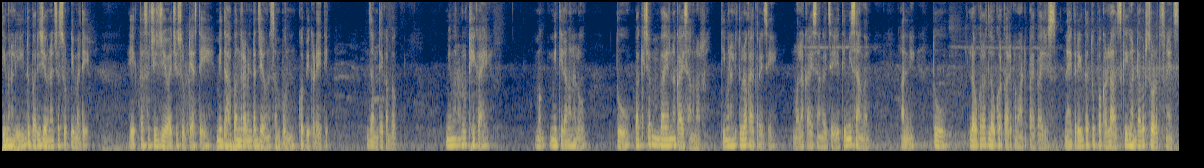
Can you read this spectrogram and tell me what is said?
ती म्हणाली दुपारी जेवणाच्या सुट्टीमध्ये. एक तासाची जेवायची सुट्टी असते. मी दहा पंधरा मिनटात जेवण संपून खोपीकडे येते. जमते का बघ? मी म्हणालो ठीक आहे. मग मी तिला म्हणालो तू बाकीच्या बायांना काय सांगणार? ती म्हणाली तुला काय करायचं आहे मला काय सांगायचं आहे ते मी सांगन. आणि तू लवकरात लवकर कार्यक्रम आटपाय पाहिजेस. नाहीतर एकदा तू पकडलास की घंटाभर सोडतच नाहीस.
